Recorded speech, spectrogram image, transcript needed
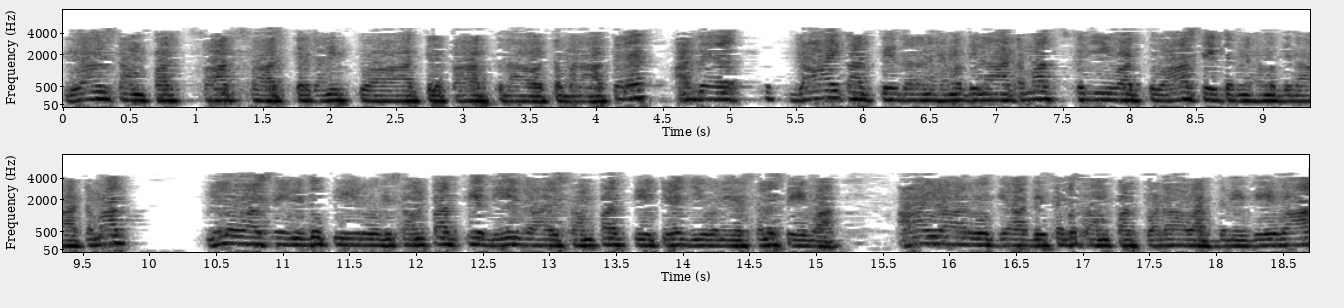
නිවන් සම්පත් සාක්ෂාත් කරගනිත්වා කියලා ප්‍රාර්ථනාව තබන අතර අද දායකත්වයේ දරන හැම දිනාටම සජීවත්ව වාසය කරන හැම දිනාටම මෙලොව වාසයේ දුක් නිරෝගී සම්පත්තිය දීර්ඝායු සම්පත්තිය චිර ජීවනයේ සලසේවා. ආයුර ආරෝග්‍ය ආදී සබ සම්පත් වඩා වර්ධනය වේවා.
